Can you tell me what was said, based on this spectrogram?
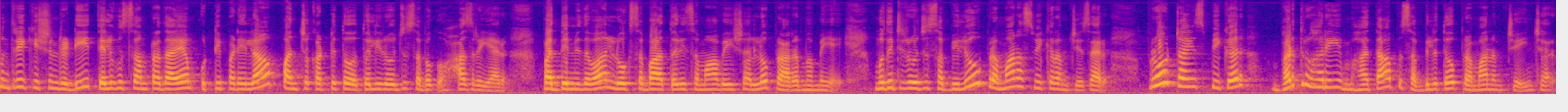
మంత్రి కిషన్ రెడ్డి తెలుగు సంప్రదాయం ఉట్టిపడేలా పంచకట్టుతో తొలి రోజు సభకు హాజరయ్యారు. పద్దెనిమిదవ లోక్సభ తొలి సమావేశాల్లో ప్రారంభమయ్యాయి. మొదటి రోజు సభ్యులు ప్రమాణ స్వీకారం చేశారు. Pro tem speaker Bhartruhari Mahtab సభ్యులతో ప్రమాణం చేయించారు.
